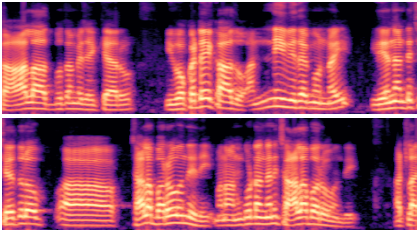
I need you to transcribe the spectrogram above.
చాలా అద్భుతంగా చెక్కారు. ఇవి ఒకటే కాదు అన్ని విధంగా ఉన్నాయి. ఇదేంటంటే చేతిలో చాలా బరువు ఉంది ఇది. మనం అనుకుంటాం కానీ చాలా బరువు ఉంది. అట్లా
